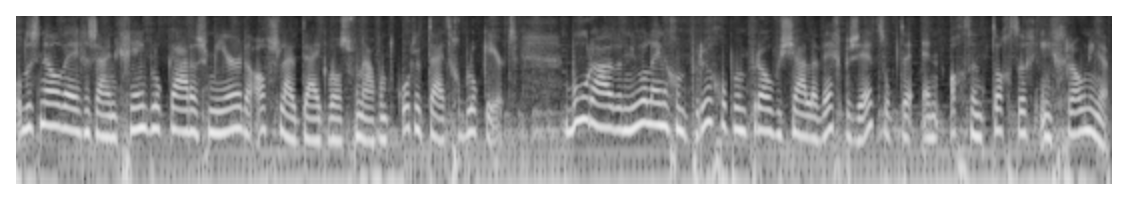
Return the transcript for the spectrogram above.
Op de snelwegen zijn geen blokkades meer. De afsluitdijk was vanavond korte tijd geblokkeerd. Boeren houden nu alleen nog een brug op een provinciale weg bezet op de N88 in Groningen.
